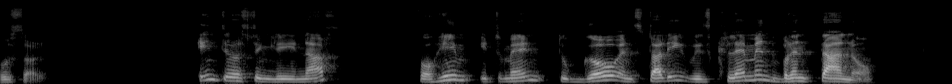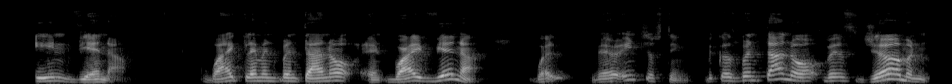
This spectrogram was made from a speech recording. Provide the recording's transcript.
Husserl? Interestingly enough, for him, it meant to go and study with Clement Brentano, in Vienna. Why Clement Brentano and why Vienna? Well, very interesting because Brentano was German,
